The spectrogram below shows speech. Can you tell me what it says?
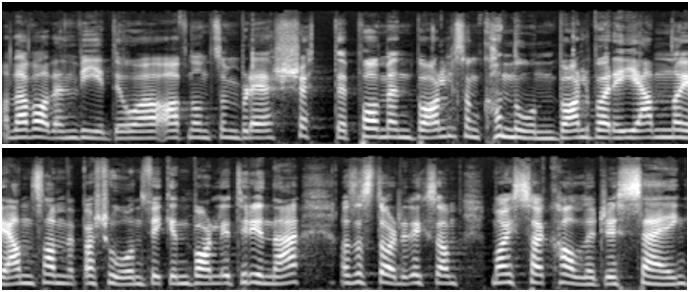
Og Der var det en video av noen som ble skjøttet på med en ball, sånn kanonball, bare igjen og igjen. Samme person fikk en ball i trynet. Og så står det liksom 'My psychologist saying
